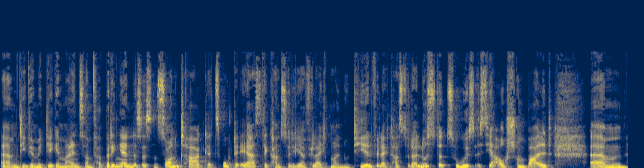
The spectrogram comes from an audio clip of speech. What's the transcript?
ähm, die wir mit dir gemeinsam verbringen. Das ist ein Sonntag, der zweite erste. Kannst du dir ja vielleicht mal notieren. Vielleicht hast du da Lust dazu. Es ist ja auch schon bald. Ähm,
